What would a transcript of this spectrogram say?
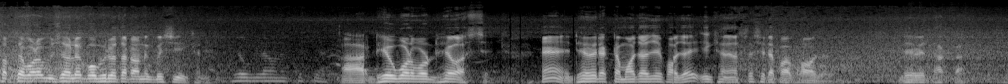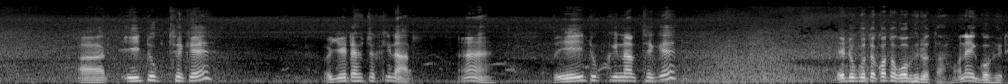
সবচেয়ে বড় বিষয় হলো গভীরতাটা অনেক বেশি এখানে। ঢেউগুলো অনেক বেশি আছে। আর ঢেউ বড় বড় ঢেউ আসছে। হ্যাঁ ঢেউয়ের একটা মজা যে পাওয়া যায় এইখানে আসছে সেটা পাওয়া পাওয়া যায় ঢেউয়ের ধাক্কা। আর এইটুক থেকে ওই যে এটা হচ্ছে কিনার। হ্যাঁ তো এইটুক কিনার থেকে এটুকুতে কত গভীরতা? অনেক গভীর।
